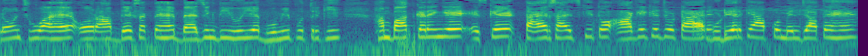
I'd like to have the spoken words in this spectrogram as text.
लॉन्च हुआ है और आप देख सकते हैं बैजिंग दी हुई है भूमिपुत्र की। हम बात करेंगे इसके टायर साइज़ की तो आगे के जो टायर गुडियर के आपको मिल जाते हैं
